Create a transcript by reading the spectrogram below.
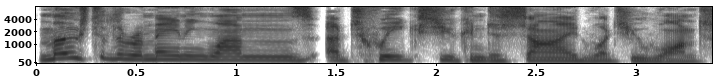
Most of the remaining ones are tweaks you can decide what you want.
